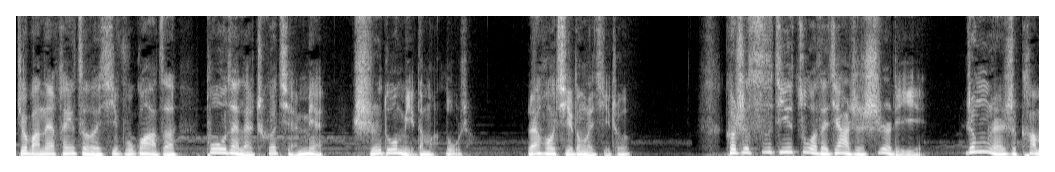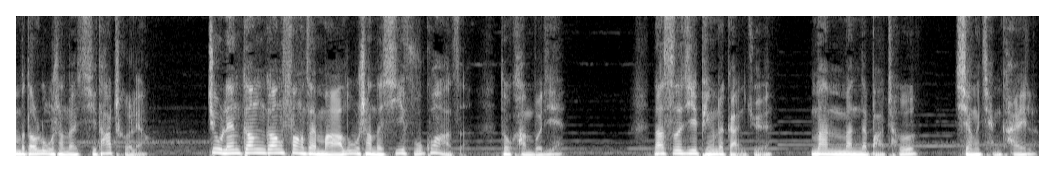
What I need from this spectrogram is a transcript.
就把那黑色的西服褂子铺在了车前面十多米的马路上，然后启动了汽车。可是司机坐在驾驶室里，仍然是看不到路上的其他车辆，就连刚刚放在马路上的西服褂子都看不见。那司机凭着感觉。慢慢的把车向前开了。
